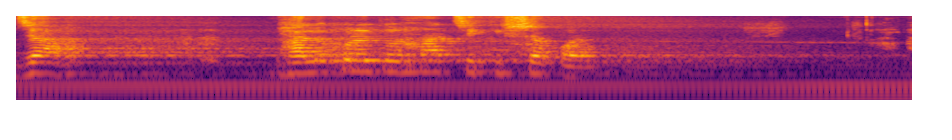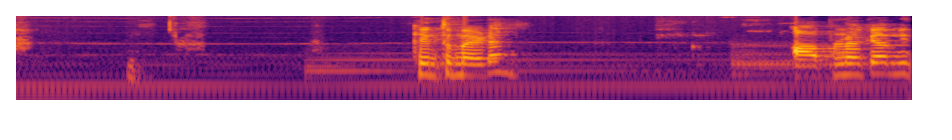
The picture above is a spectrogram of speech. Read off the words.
যা, ভালো করে তোর মার চিকিৎসা করা। কিন্তু ম্যাডাম আপনাকে আমি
